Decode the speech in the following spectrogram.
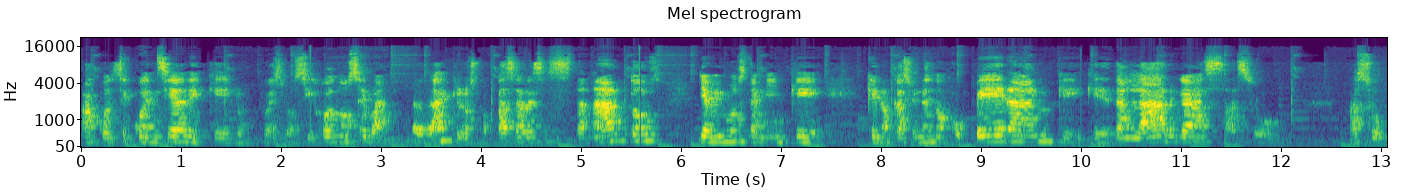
a consecuencia de que pues, los hijos no se van, ¿verdad? Que los papás a veces están hartos. Ya vimos también que que en ocasiones no cooperan, que, dan largas a su, a su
